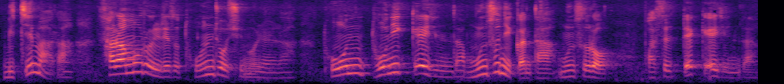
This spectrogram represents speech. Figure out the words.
믿지 마라. 사람으로 인해서 돈 조심을 해라. 돈, 돈이 깨진다. 문수니까 다 문수로 봤을 때 깨진다.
